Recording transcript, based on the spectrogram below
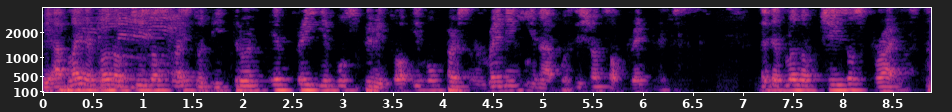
We apply the blood of Jesus Christ to dethrone every evil spirit or evil person reigning in our positions of greatness. Let the blood of Jesus Christ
